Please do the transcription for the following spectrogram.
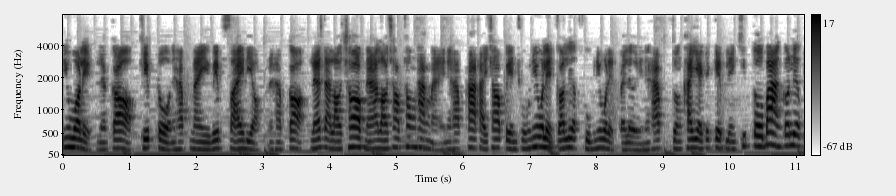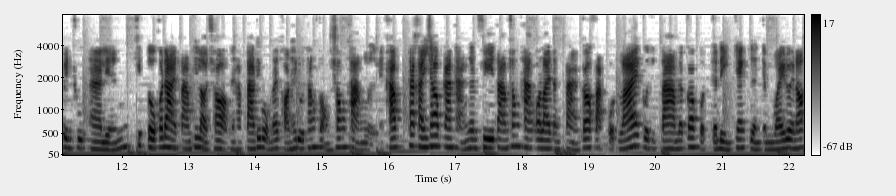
นี่วอลเล็ตแล้วก็คริปโตนะครับในเว็บไซต์เดียวนะครับก็แแล้วแต่เราชอบนะ เราชอบช่องทางไหนนะครับ ถ้าใครชอบเป็น True Money Wallet ก็เลือก True Money Wallet ไปเลยนะครับ ส่วนใครอยากจะเก็บเหรียญคริปโตบ้างก็เลือกเป็น True อ่าเหรียญคริปโตก็ได้ตามที่เราชอบนะครับ ตามที่ผมได้ถอนให้ดูทั้ง 2 ช่องทางเลยนะครับ ถ้าใครชอบการหาเงินฟรีตามช่องทางออนไลน์ต่างๆ ก็ฝากกดไลค์ กดติดตาม แล้วก็กดกระดิ่งแจ้งเตือนกันไว้ด้วยเนาะ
